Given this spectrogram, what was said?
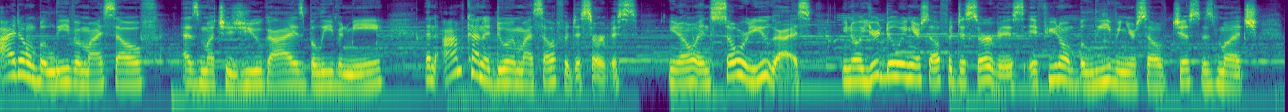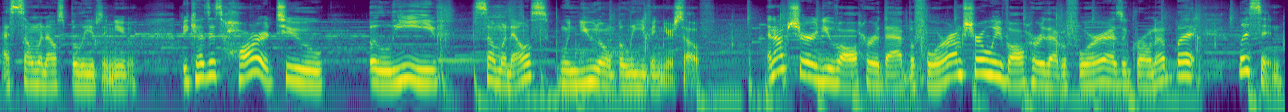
I don't believe in myself as much as you guys believe in me, then I'm kind of doing myself a disservice you know, and so are you guys. You know, you're doing yourself a disservice if you don't believe in yourself just as much as someone else believes in you. Because it's hard to believe someone else when you don't believe in yourself. And I'm sure you've all heard that before. I'm sure we've all heard that before as a grown up, but listen,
